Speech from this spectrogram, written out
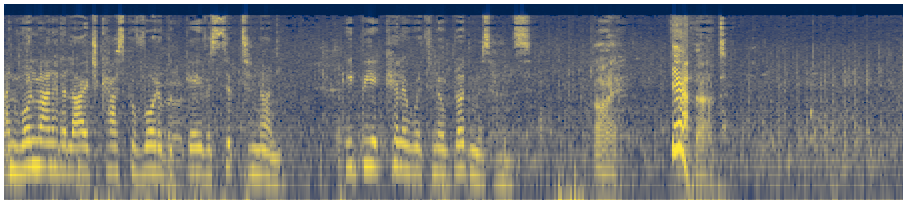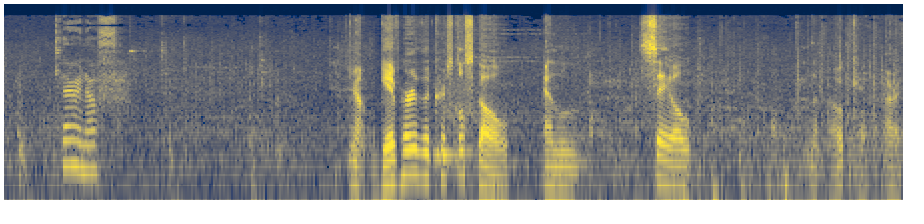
and one man had a large cask of water but gave a sip to none, he'd be a killer with no blood in his hands. Aye. Yeah. That. Fair enough. Now, give her the crystal skull and sail... No, okay, alright.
